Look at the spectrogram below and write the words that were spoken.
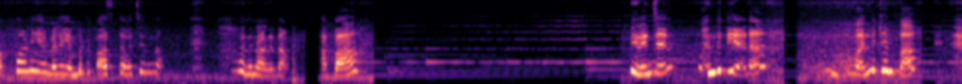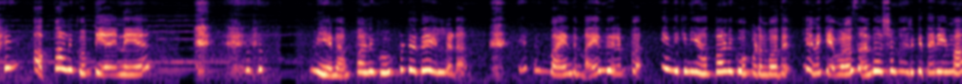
அப்பானு என் மேலே எம்பிட்டு பாசத்தை அதனால தான் அப்பா? நிரஞ்சன் வந்துட்டியாடா? வந்துட்டேன்ப்பா. அப்பான்னு கூப்பிட்டியா என்னைய? நீ என் அப்பான்னு கூப்பிட்டதே இல்லடா. பயந்து பயந்து இருப்ப. இன்னைக்கு நீ அப்பான்னு கூப்பிடும்போது எனக்கு எவ்வளவு சந்தோஷமா இருக்கு தெரியுமா?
